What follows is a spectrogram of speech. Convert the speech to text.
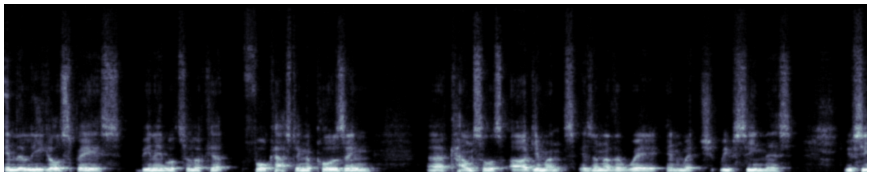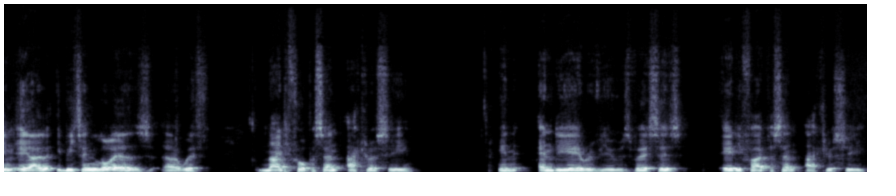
In the legal space, being able to look at forecasting opposing uh, counsel's arguments is another way in which we've seen this. We've seen AI beating lawyers uh, with 94% accuracy in NDA reviews versus 85% accuracy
